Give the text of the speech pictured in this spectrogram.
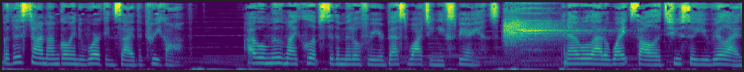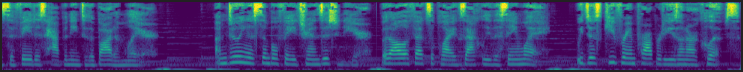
But this time I'm going to work inside the precomp. I will move my clips to the middle for your best watching experience. And I will add a white solid too so you realize the fade is happening to the bottom layer. I'm doing a simple fade transition here, but all effects apply exactly the same way. We just keyframe properties on our clips.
